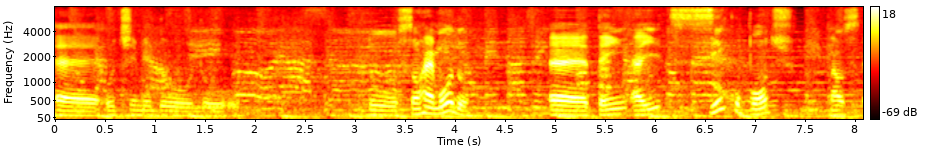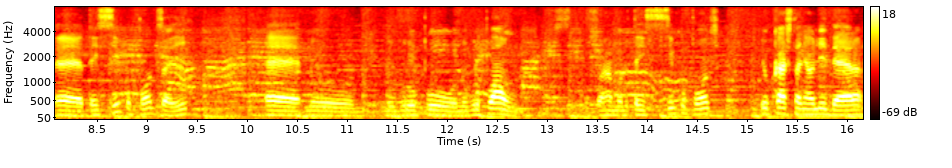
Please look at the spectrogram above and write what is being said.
é, o time do, do, do São Raimundo é, tem aí 5 pontos. Não, é, tem 5 pontos aí é, no, no, grupo, no grupo A1. O São Raimundo tem 5 pontos e o Castanhal lidera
